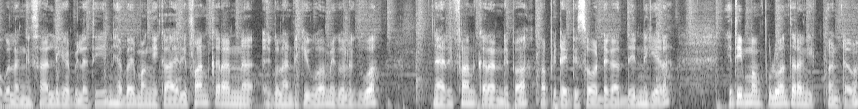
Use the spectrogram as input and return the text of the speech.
ඔගලන්ගේ සල්ලි කැපිල තින් හැබයි මං එකයි රිෆන් කරන්න එගොලන්ට කිවවා මෙගොලකිව නෑ රිෆන් කරන්න එපා. අපිට එපිසෝඩ් එකක් දෙන්න කියලා. ඉතින් මං පුළුවන්තරන් ඉක්මටම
